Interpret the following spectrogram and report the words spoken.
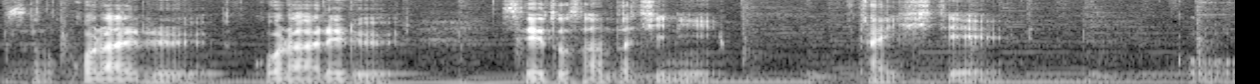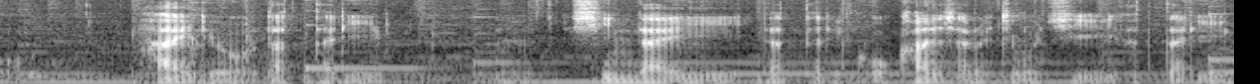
その来られる来られる生徒さんたちに対してこう配慮だったり、信頼だったりこう感謝の気持ちだったり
